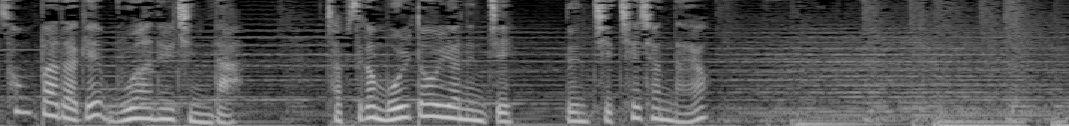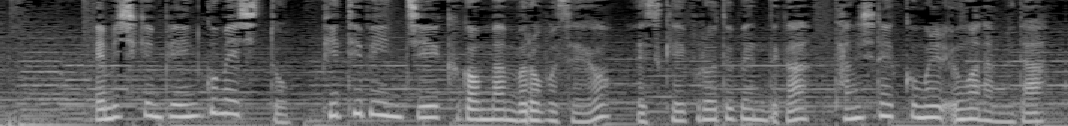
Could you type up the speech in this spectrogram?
손바닥에 무한을 진다. 잡스가 뭘 떠올렸는지 눈치채셨나요? MC 캠페인 꿈의 시도, BTV인지 그것만 물어보세요. SK 브로드밴드가 당신의 꿈을 응원합니다.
